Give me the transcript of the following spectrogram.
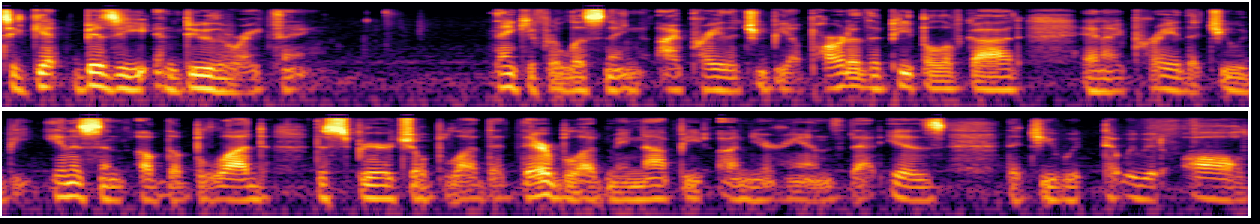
to get busy and do the right thing. Thank you for listening. I pray that you be a part of the people of God, and I pray that you would be innocent of the blood, the spiritual blood, that their blood may not be on your hands. That is, that you would that we would all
